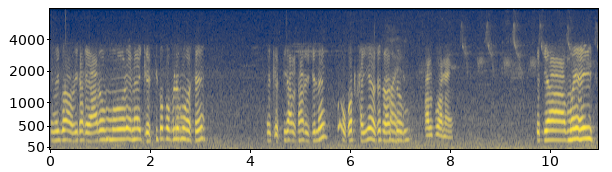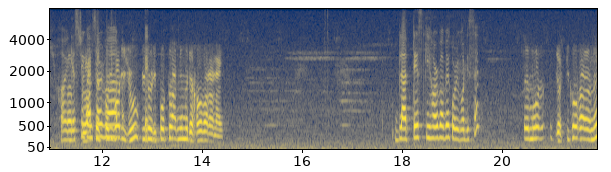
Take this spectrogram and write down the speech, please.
এনেকুৱা হৈ থাকে। আৰু মোৰ এনে গেষ্ট্ৰিকৰ প্ৰব্লেমো আছে। গেষ্ট্ৰিক আলচাৰ হৈছিলে ঔষধ খাইয়ে আছে তথাপিতো ভাল পোৱা নাই। এতিয়া মই সেই কৰিব দিছোঁ কিন্তু ৰিপৰ্টটো আনি মই দেখাব পৰা নাই। ব্লাড টেষ্ট কিহৰ বাবে কৰিব দিছে? মোৰ গেষ্ট্ৰিকৰ কাৰণে।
